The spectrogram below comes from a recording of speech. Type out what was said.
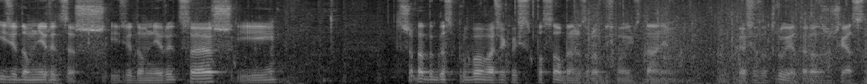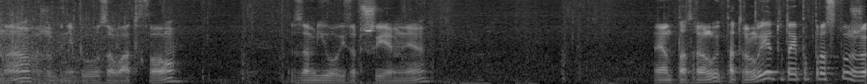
idzie do mnie rycerz, idzie do mnie rycerz i trzeba by go spróbować jakoś sposobem zrobić moim zdaniem. Tylko ja się zatruję teraz rzecz jasna, żeby nie było za łatwo. Za miło i za przyjemnie. A on patroluje, patroluje tutaj po prostu, że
